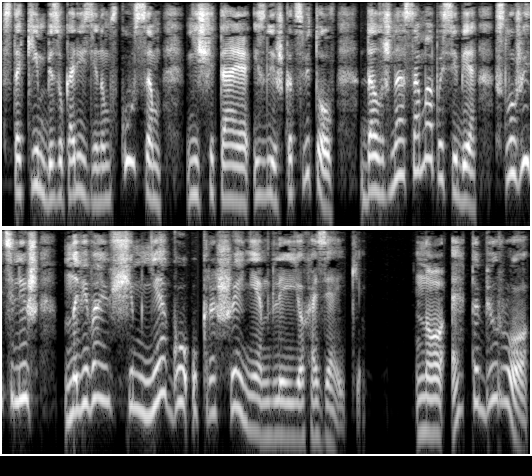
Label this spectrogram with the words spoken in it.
с таким безукоризненным вкусом, не считая излишка цветов, должна сама по себе служить лишь навевающим негу украшением для ее хозяйки. Но это бюро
